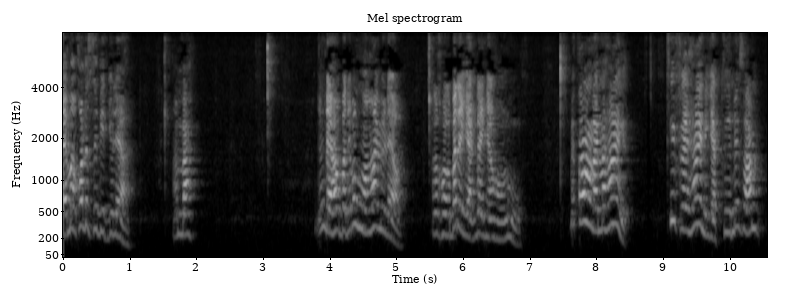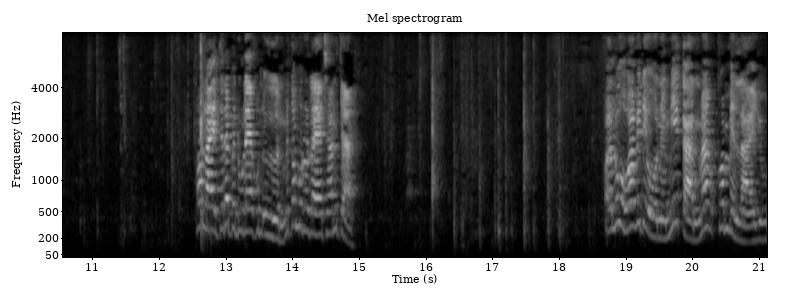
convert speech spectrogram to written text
ยังไงมาคนละสวิตอยู่แล้วเห็นปะยังไงเขาปฏิบัติห่วงให้อยู่แล้วเขาเขาไม่ได้อยากได้อย่างของหนูไม่ต้องอะไรมาให้ ที่เคยให้เนี่ยอยากคืนด้วยซ้ำเพราะอะไรจะได้ไปดูแลคนอื่น ไม่ต้องมาดูแลฉันจ้ะพอยรู้ว่าวิดีโอเนี่ยมีการมาคอมเมนต์หลายอยู่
